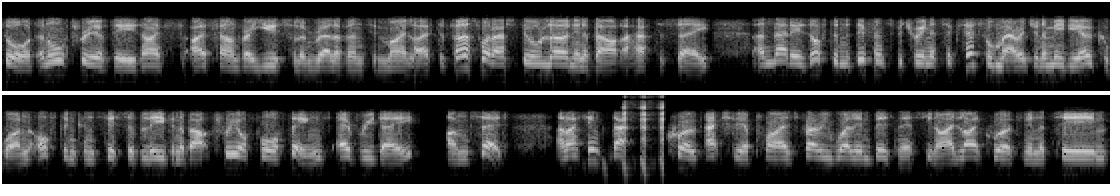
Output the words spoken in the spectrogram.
thought, and all three of these I've I've found very useful and relevant in my life. The first one I'm still learning about, I have to say, and that is often the difference between a successful marriage and a mediocre one often consists of leaving about three or four things every day unsaid. And I think that quote actually applies very well in business. You know, I like working in a team.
